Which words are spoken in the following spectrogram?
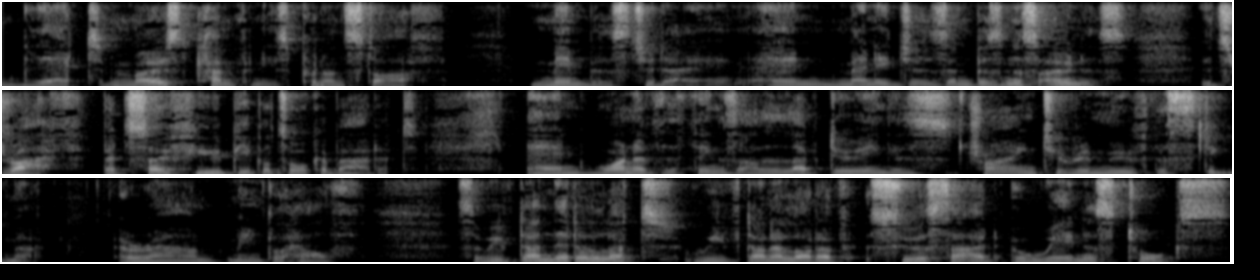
that most companies put on staff members today and managers and business owners. It's rife, but so few people talk about it. And one of the things I love doing is trying to remove the stigma around mental health. So we've done that a lot. We've done a lot of suicide awareness talks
